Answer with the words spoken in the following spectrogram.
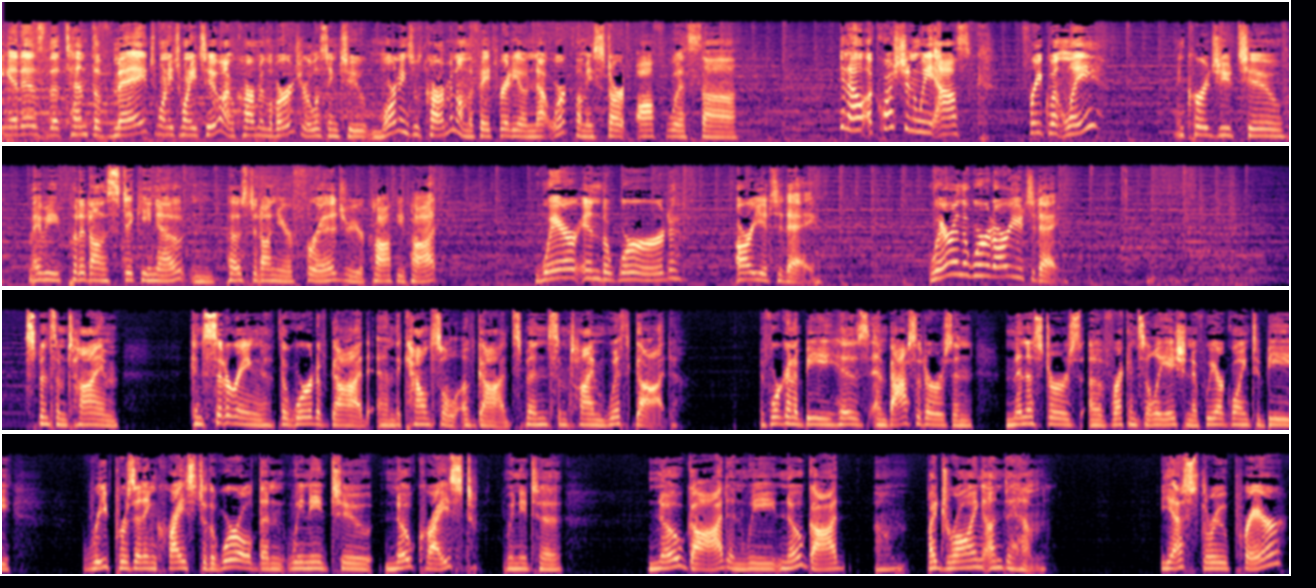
Morning. It is the 10th of May, 2022. I'm Carmen LaBerge. You're listening to Mornings with Carmen on the Faith Radio Network. Let me start off with, uh, you know, a question we ask frequently. Encourage you to maybe put it on a sticky note and post it on your fridge or your coffee pot. Where in the Word are you today? Where in the Word are you today? Spend some time considering the Word of God and the counsel of God. Spend some time with God. If we're going to be His ambassadors and ministers of reconciliation, if we are going to be representing Christ to the world, then we need to know Christ. We need to know God, and we know God um, by drawing unto Him. Yes, through prayer,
